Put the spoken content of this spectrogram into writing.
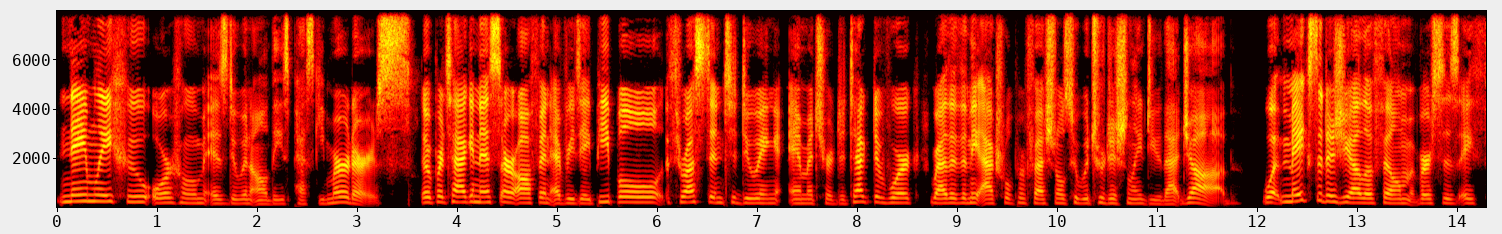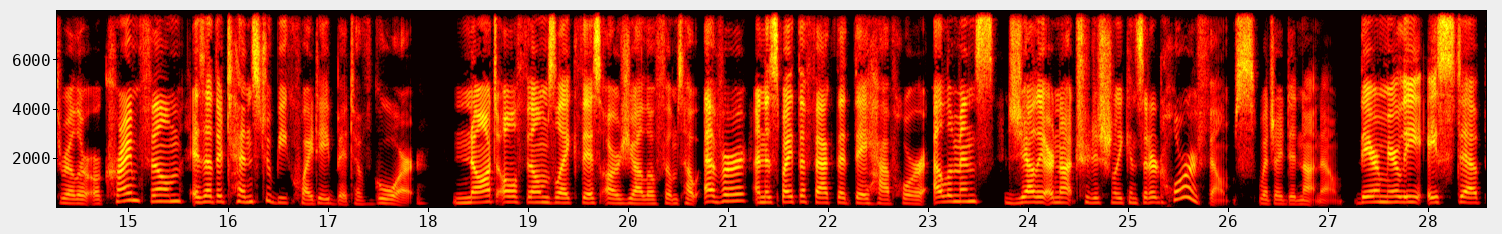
namely who or whom is doing all these pesky murders. The protagonists are often everyday people thrust into doing amateur detective work rather than the actual professionals who would traditionally do that job. What makes it a Giallo film versus a thriller or crime film is that there tends to be quite a bit of gore. Not all films like this are Giallo films, however, and despite the fact that they have horror elements, Gialli are not traditionally considered horror films, which I did not know. They are merely a step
